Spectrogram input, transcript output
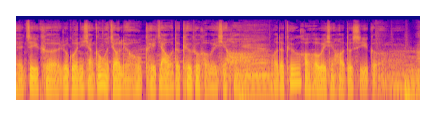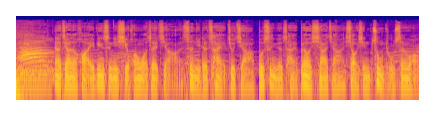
呃，这一刻，如果你想跟我交流，可以加我的 QQ 和微信号。我的 QQ 号和微信号都是一个。要加的话，一定是你喜欢我再加，是你的菜就加，不是你的菜不要瞎加，小心中毒身亡。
